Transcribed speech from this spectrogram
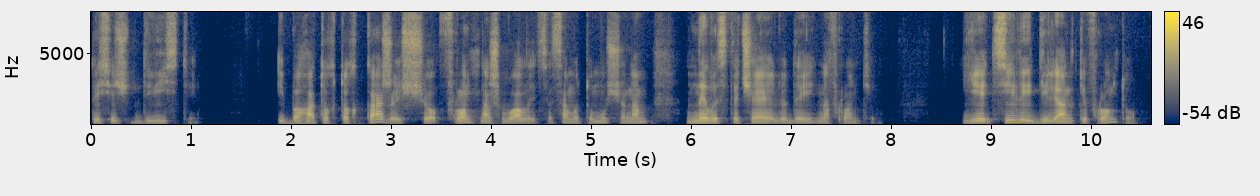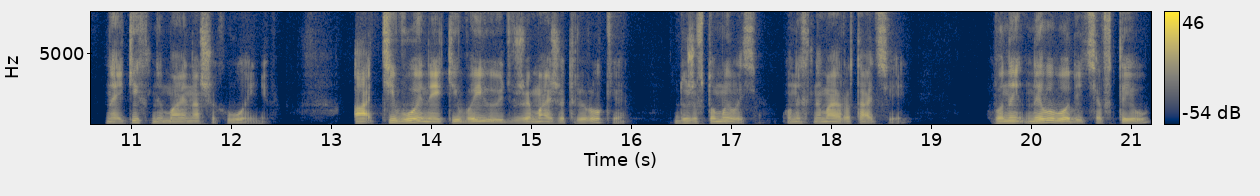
1200. І багато хто каже, що фронт наш валиться саме тому, що нам не вистачає людей на фронті. Є цілі ділянки фронту, на яких немає наших воїнів. А ті воїни, які воюють вже майже три роки, дуже втомилися. У них немає ротації. Вони не виводяться в тил,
